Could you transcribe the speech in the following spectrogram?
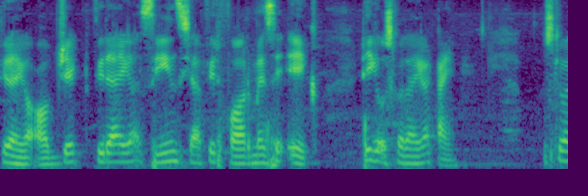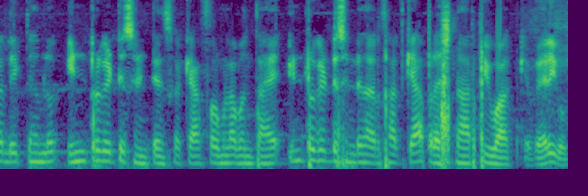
फिर आएगा ऑब्जेक्ट फिर आएगा सीन्स या फिर फॉर्म में से एक. ठीक है, उसके बाद आएगा टाइम उसके बाद देखते हैं हम लोग इंट्रोगेटिव सेंटेंस का क्या फॉर्मूला बनता है? इंट्रोगेटिव सेंटेंस अर्थात क्या? प्रश्नार्थी वाक्य. वेरी गुड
